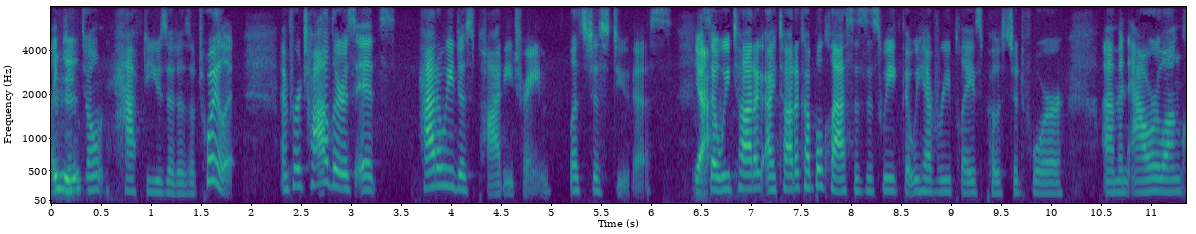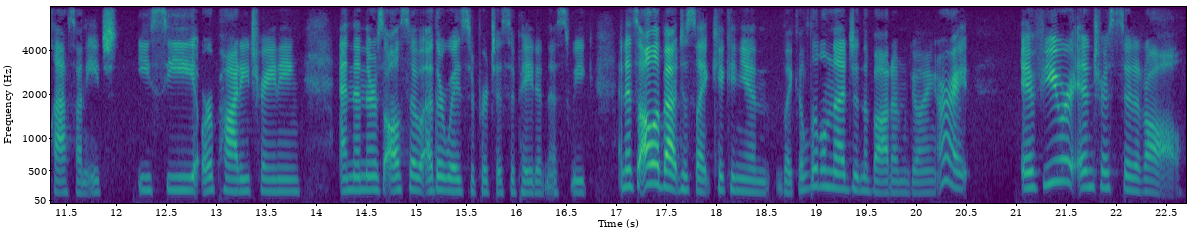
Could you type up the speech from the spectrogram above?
Like mm-hmm. you don't have to use it as a toilet, and for toddlers, it's how do we just potty train? Let's just do this. Yeah. So we taught I taught a couple classes this week that we have replays posted for um, an hour long class on each EC or potty training. And then there's also other ways to participate in this week. And it's all about just like kicking you in like a little nudge in the bottom, going, all right, if you are interested at all,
